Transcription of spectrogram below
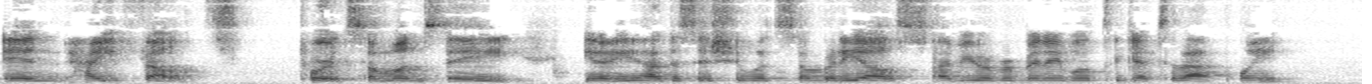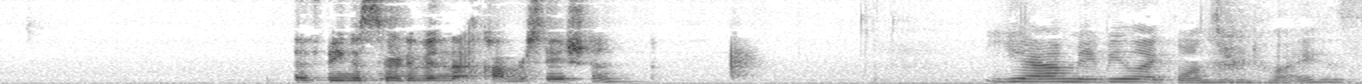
in how you felt towards someone? Say, you know, you had this issue with somebody else. Have you ever been able to get to that point of being assertive in that conversation? Yeah, maybe like once or twice.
